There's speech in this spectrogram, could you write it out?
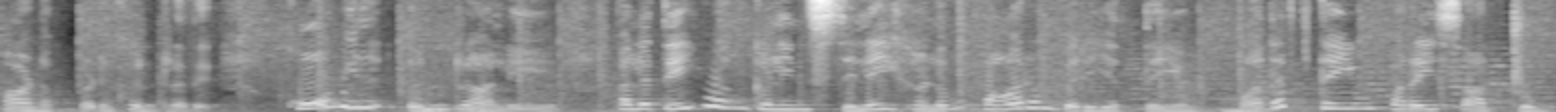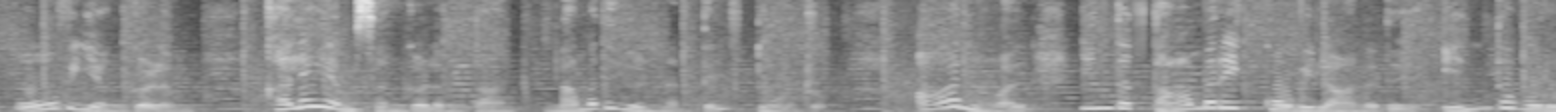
காணப்படுகின்றது. கோவில் என்றாலே பல தெய்வங்களின் சிலைகளும் பாரம்பரியத்தையும் மதத்தையும் பறைசாற்றும் ஓவியங்களும் கலையம்சங்களும் தான் நமது எண்ணத்தில் தோன்றும். ஆனால் இந்த தாமரை கோவிலானது எந்த ஒரு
